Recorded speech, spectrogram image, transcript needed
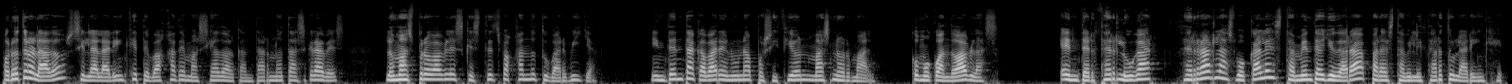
Por otro lado, si la laringe te baja demasiado al cantar notas graves, lo más probable es que estés bajando tu barbilla. Intenta acabar en una posición más normal, como cuando hablas. En tercer lugar, cerrar las vocales también te ayudará para estabilizar tu laringe.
